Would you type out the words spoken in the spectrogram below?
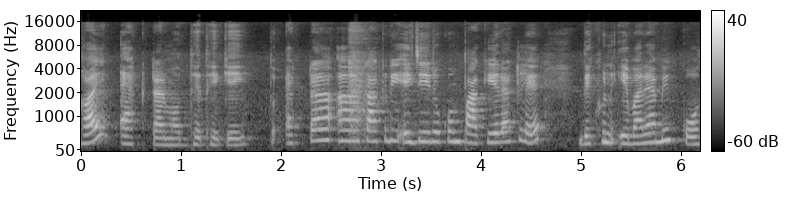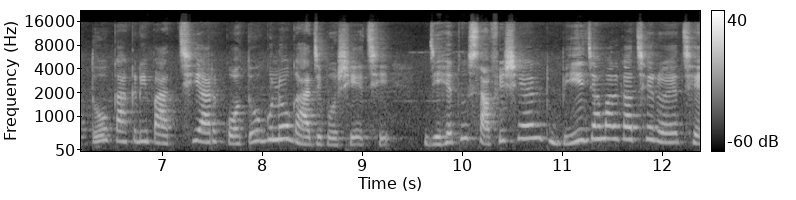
হয় একটার মধ্যে থেকেই। তো একটা কাকড়ি এই যে এরকম পাকিয়ে রাখলে, দেখুন, এবারে আমি কত কাকড়ি পাচ্ছি আর কতগুলো গাছ বসিয়েছি। যেহেতু সাফিসিয়েন্ট বীজ আমার কাছে রয়েছে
